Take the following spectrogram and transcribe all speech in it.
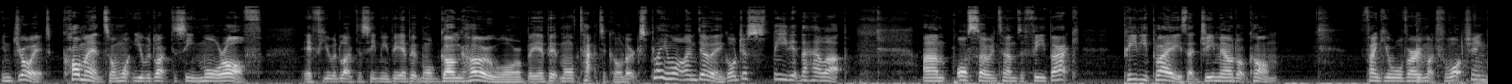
enjoy it, comment on what you would like to see more of. If you would like to see me be a bit more gung ho, or be a bit more tactical, or explain what I'm doing, or just speed it the hell up. Um, also, in terms of feedback, pdplays at gmail.com. Thank you all very much for watching.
